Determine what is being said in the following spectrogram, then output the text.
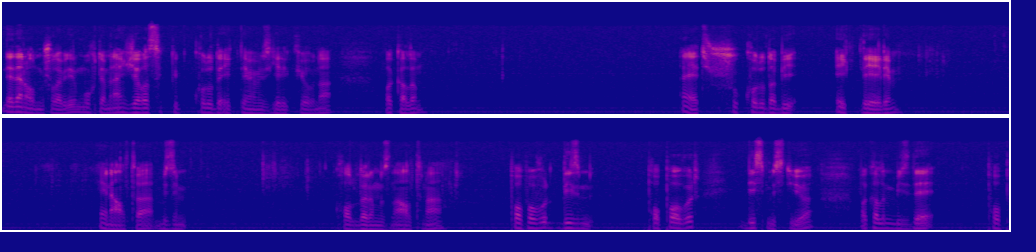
Neden olmuş olabilir? Muhtemelen JavaScript kodu da eklememiz gerekiyor buna. Bakalım. Evet şu kodu da bir ekleyelim. En alta bizim kodlarımızın altına popover popover dismiss diyor. Bakalım bizde pop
